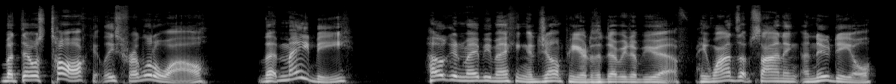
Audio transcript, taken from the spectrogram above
But there was talk, at least for a little while, that maybe Hogan may be making a jump here to the WWF. He winds up signing a new deal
